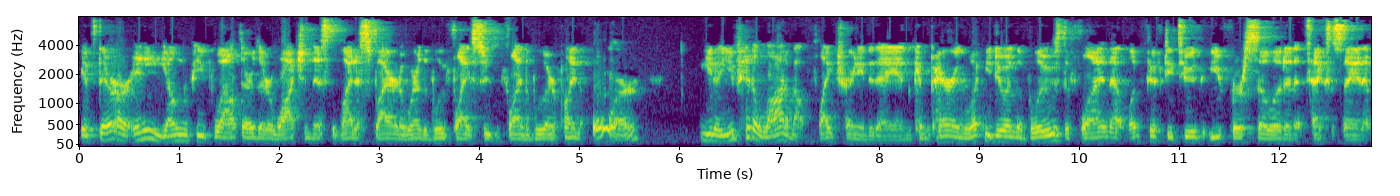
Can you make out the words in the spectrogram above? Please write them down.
If there are any young people out there that are watching this that might aspire to wear the blue flight suit and fly the blue airplane, or you know, you've hit a lot about flight training today and comparing what you do in the blues to flying that 152 that you first soloed in at Texas A&M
